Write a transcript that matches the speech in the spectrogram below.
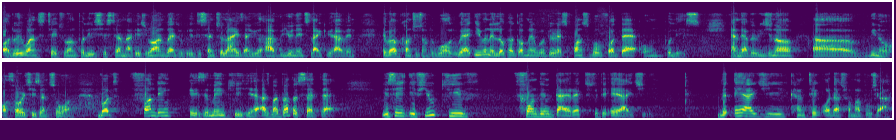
or do we want state-run police system that is run where it will be decentralized and you have units like you have in developed countries of the world, where even a local government will be responsible for their own police, and there will be regional, uh, you know, authorities and so on. But funding is the main key here, as my brother said there. You see, if you give funding direct to the AIG, the AIG can take orders from Abuja,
